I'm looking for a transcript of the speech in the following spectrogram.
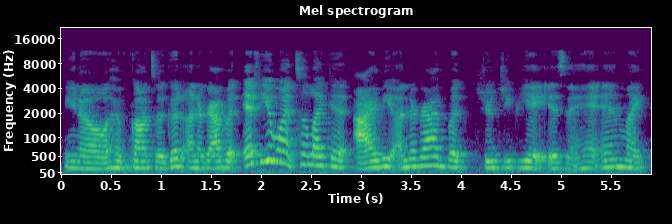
you know, have gone to a good undergrad. But if you went to like an Ivy undergrad, but your GPA isn't hitting, like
